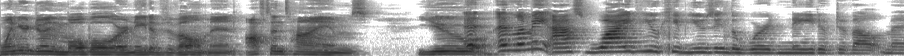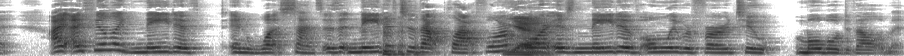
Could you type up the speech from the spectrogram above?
when you're doing mobile or native development, oftentimes you And, and let me ask, why do you keep using the word native development? I, I feel like native in what sense? Is it native to that platform? Yeah. Or is native only referred to mobile development?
